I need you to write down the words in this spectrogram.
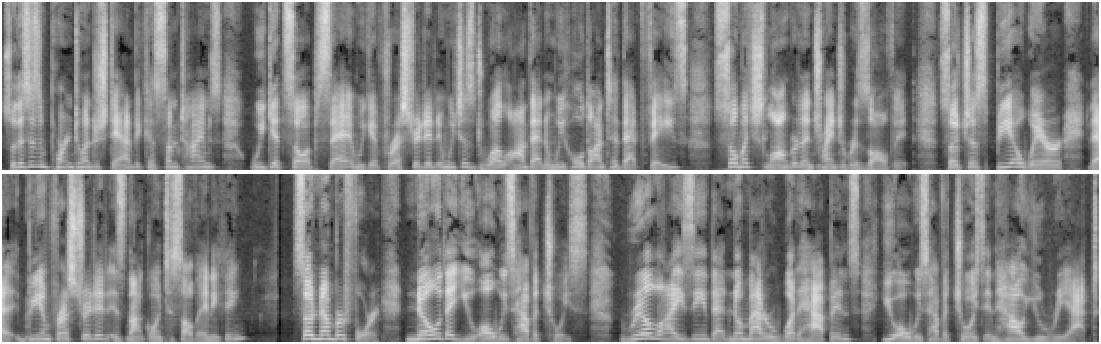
So, this is important to understand because sometimes we get so upset and we get frustrated and we just dwell on that and we hold on to that phase so much longer than trying to resolve it. So, just be aware that being frustrated is not going to solve anything. So, number four, know that you always have a choice. Realizing that no matter what happens, you always have a choice in how you react.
